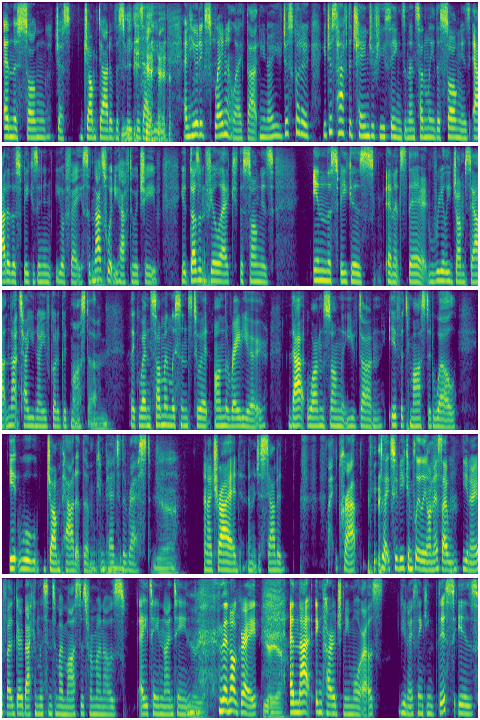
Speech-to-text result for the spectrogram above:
And the song just jumped out of the speakers at you. And he would explain it like that you know you just got to you just have to change a few things and then suddenly the song is out of the speakers in your face. And that's what you have to achieve. It doesn't feel like the song is in the speakers and it's there. It really jumps out and that's how you know you've got a good master. Mm. like when someone listens to it on the radio that one song that you've done if it's mastered well it will jump out at them compared to the rest Yeah. and I tried and it just sounded like crap. like to be completely honest, I you know, if I go back and listen to my masters from when I was 18, 19, Yeah, yeah. they're not great. Yeah, yeah. And that encouraged me more. I was, you know, thinking this is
